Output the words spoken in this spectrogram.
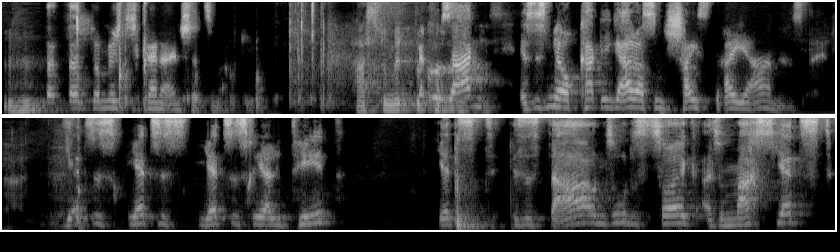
mhm. da, da, da, möchte ich keine Einschätzung abgeben. Hast du mitbekommen? Ich kann nur sagen, es ist mir auch kackegal, was in scheiß drei Jahren ist, Alter. Jetzt ist, jetzt ist, jetzt ist Realität jetzt ist es da und so, das Zeug, also mach's jetzt.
